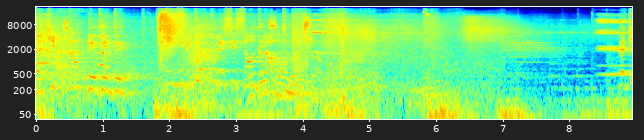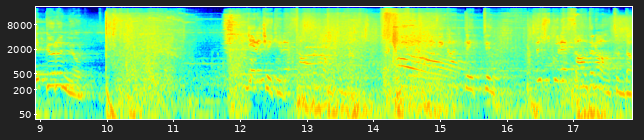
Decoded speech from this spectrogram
Rakip katledildi. İnhibitör kulesi Bugün saldırı zorlu altında. bir sınav. Rakip görünmüyor. Geri çekil. Saldırı altında. Rakibi katlettin. Üst kule saldırı altında.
